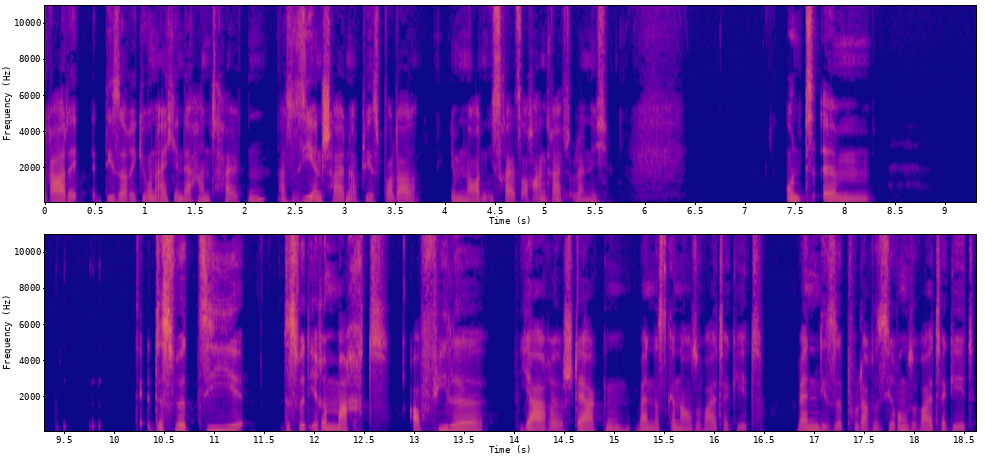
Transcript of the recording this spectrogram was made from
gerade dieser Region eigentlich in der Hand halten. Also sie entscheiden, ob die Hezbollah im Norden Israels auch angreift oder nicht. Und ähm, das wird sie, das wird ihre Macht auf viele Jahre stärken, wenn das genauso weitergeht. Wenn diese Polarisierung so weitergeht,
